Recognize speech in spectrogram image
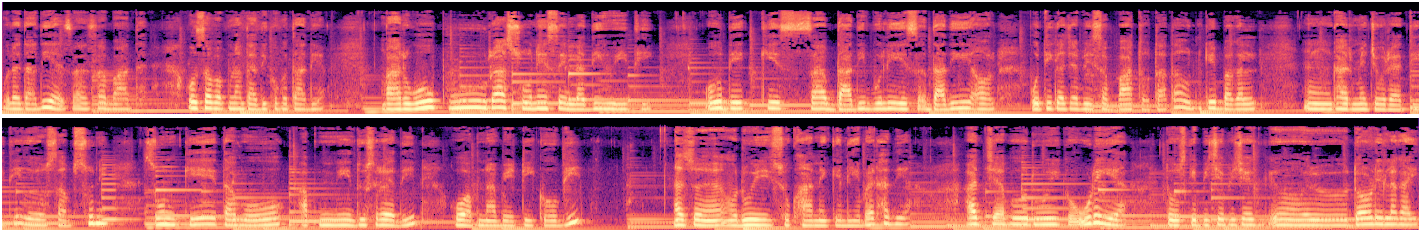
बोला, दादी, ऐसा ऐसा बात है। वो सब अपना दादी को बता दिया। और वो पूरा सोने से लदी हुई थी। वो देख के सब दादी बोली, ये सब दादी और पोती का जब ये सब बात होता था, उनके बगल घर में जो रहती थी, वो सब सुनी, सुन के तब वो अपनी दूसरे दिन वो अपना बेटी को भी रुई सुखाने के लिए बैठा दिया। आज जब वो रुई को उड़ गया तो उसके पीछे पीछे दौड़े लगाई।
